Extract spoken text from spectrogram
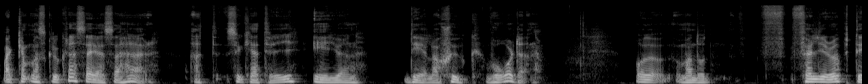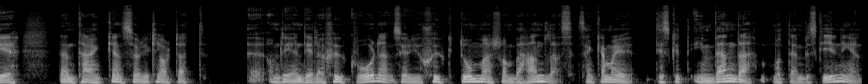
Man, kan, man skulle kunna säga så här att psykiatri är ju en del av sjukvården. Och om man då följer upp det, den tanken så är det klart att Eh, om det är en del av sjukvården så är det ju sjukdomar som behandlas. Sen kan man ju invända mot den beskrivningen.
